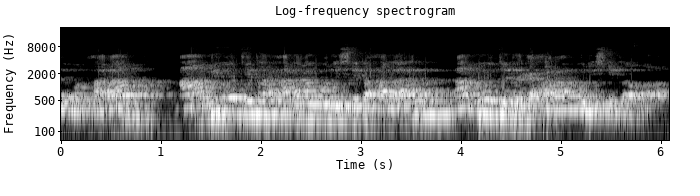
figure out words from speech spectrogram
যেমন হারাম। আমিও যেটা হালাল বলি সেটা হালাল, আমিও যেটাকে হারাম বলি সেটাও হারাম।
